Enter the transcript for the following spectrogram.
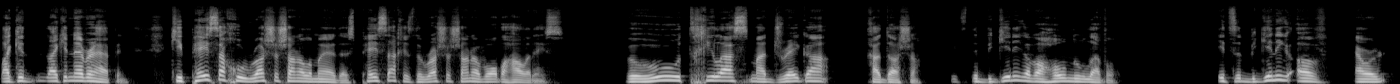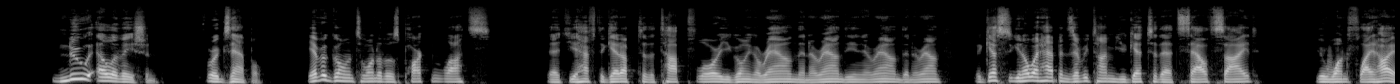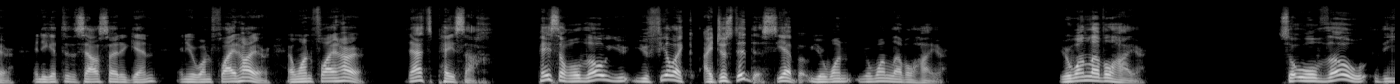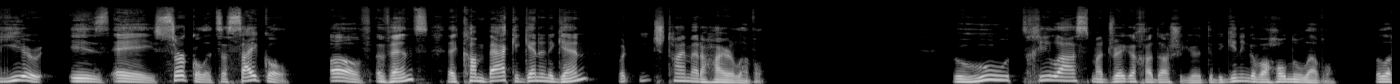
Like it like it never happened. Ki Pesach Rosh Hashanah Pesach is the Rosh Hashanah of all the holidays. V'hu tchilas madrega chadasha. It's the beginning of a whole new level. It's the beginning of our new elevation. For example, you ever go into one of those parking lots that you have to get up to the top floor? You're going around and around and around and around. But guess you know what happens every time you get to that south side? You're one flight higher. and you get to the south side again, and you're one flight higher and one flight higher. That's Pesach. Pesach, although you, you feel like I just did this, yeah, but you're one you're one level higher. You're one level higher. So although the year is a circle, it's a cycle of events that come back again and again, but each time at a higher level. You're at the beginning of a whole new level. And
